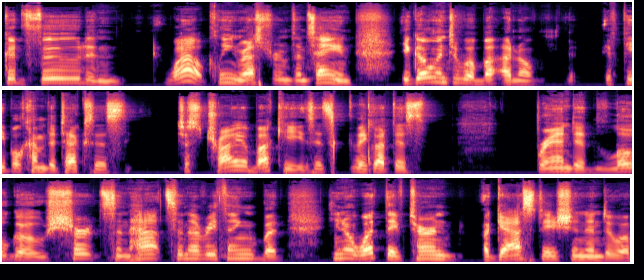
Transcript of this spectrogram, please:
good food and wow, clean restrooms. I'm saying you go into a, I know, if people come to Texas, just try a Buc-ee's. It's they've got this branded logo shirts and hats and everything. But you know what? They've turned a gas station into a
